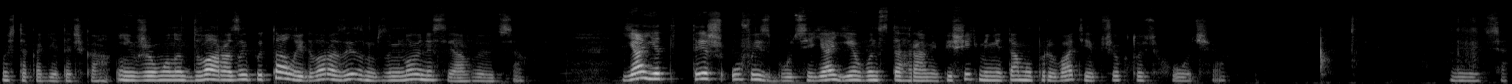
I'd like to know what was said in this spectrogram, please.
Ось така діточка. І вже в мене два рази питали, і два рази зі мною не зв'язуються. Я є теж у Фейсбуці, я є в Інстаграмі. Пишіть мені там у приваті, якщо хтось хоче. Дивіться.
